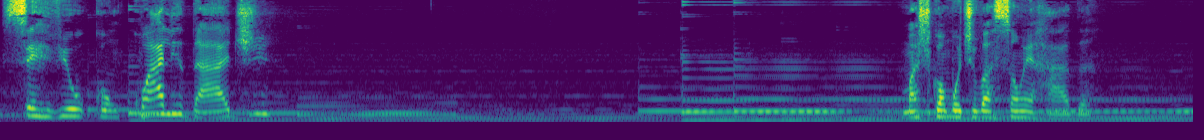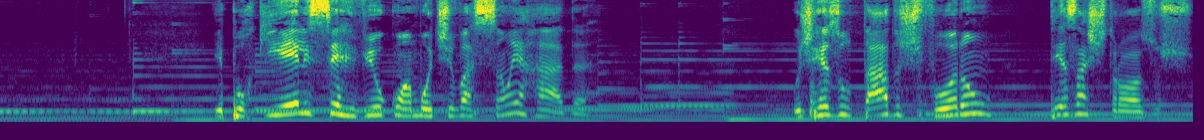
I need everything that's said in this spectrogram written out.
serviu com qualidade, mas com a motivação errada. E porque ele serviu com a motivação errada, os resultados foram desastrosos.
